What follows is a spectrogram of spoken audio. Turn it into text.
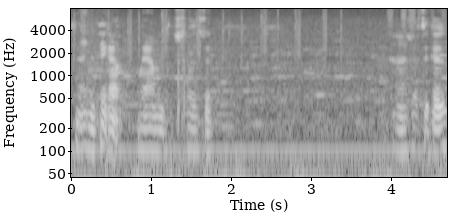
So I can pick out where I'm supposed to. I'm supposed to go.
